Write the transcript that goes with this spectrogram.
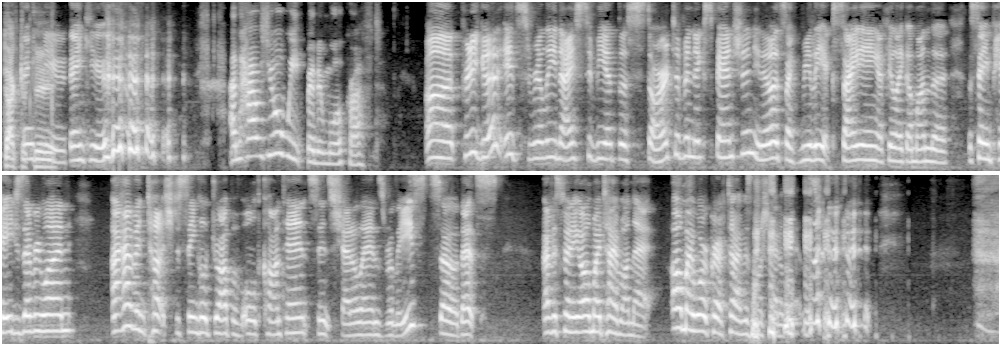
Dr. Thank K. Thank you, thank you. And how's your week been in Warcraft? uh, pretty good. It's really nice to be at the start of an expansion. You know, it's like really exciting. I feel like I'm on the the same page as everyone. I haven't touched a single drop of old content since Shadowlands released, so that's I've been spending all my time on that. All my Warcraft time is on Shadowlands.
